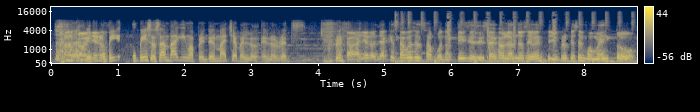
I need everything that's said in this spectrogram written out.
Bueno, caballeros, Me, me hizo sandbagging o aprender el matchup en, los en los reds. caballeros, ya que estamos en Sapo Noticias y están hablando de ese evento, yo creo que es el momento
